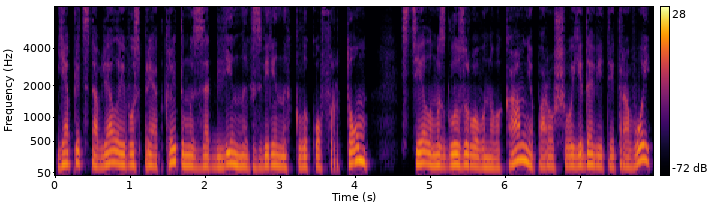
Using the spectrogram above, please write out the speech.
Я представляла его с приоткрытым из-за длинных звериных клыков ртом с телом из глазурованного камня, поросшего ядовитой травой,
